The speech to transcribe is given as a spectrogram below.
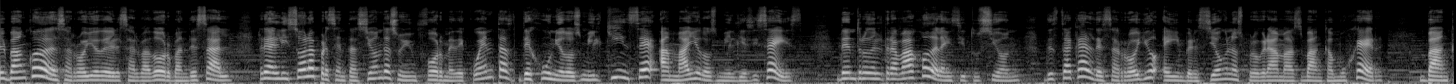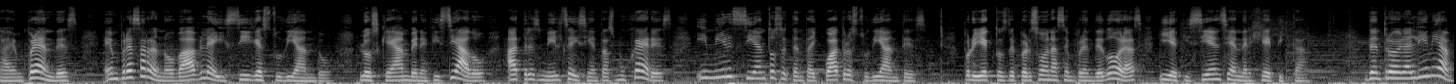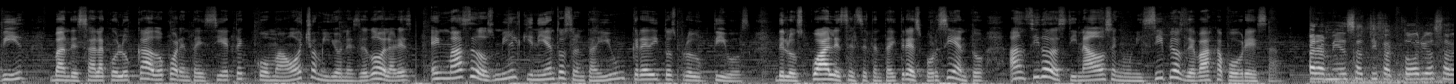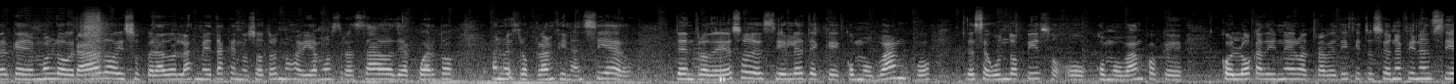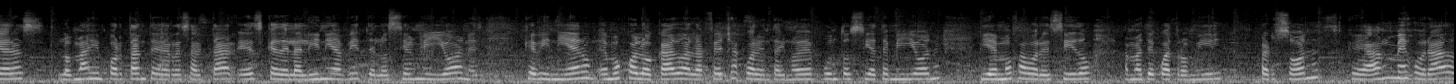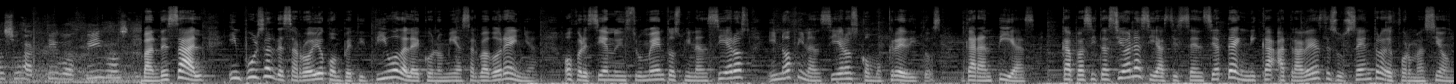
El Banco de Desarrollo de El Salvador, Bandesal, realizó la presentación de su informe de cuentas de junio 2015 a mayo 2016. Dentro del trabajo de la institución, destaca el desarrollo e inversión en los programas Banca Mujer, Banca Emprendes, Empresa Renovable y Sigue Estudiando, los que han beneficiado a 3.600 mujeres y 1.174 estudiantes, proyectos de personas emprendedoras y eficiencia energética. Dentro de la línea BID, Bandesal ha colocado 47,8 millones de dólares en más de 2.531 créditos productivos, de los cuales el 73% han sido destinados en municipios de baja pobreza. Para mí es satisfactorio saber que hemos logrado y superado las metas que nosotros nos habíamos trazado de acuerdo a nuestro plan financiero. Dentro de eso decirles de que como banco de segundo piso o como banco que coloca dinero a través de instituciones financieras, lo más importante de resaltar es que de la línea BIT de los 100 millones que vinieron, hemos colocado a la fecha 49.7 millones y hemos favorecido a más de 4 mil personas que han mejorado sus activos fijos. Bandesal impulsa el desarrollo competitivo de la economía salvadoreña, ofreciendo instrumentos financieros y no financieros como créditos, garantías, capacitaciones y asistencia técnica a través de su centro de formación.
